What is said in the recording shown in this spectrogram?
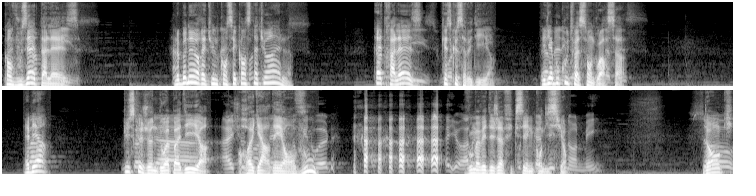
quand vous êtes à l'aise, le bonheur est une conséquence naturelle. Être à l'aise, qu'est-ce que ça veut dire? Il y a beaucoup de façons de voir ça. Eh bien, puisque je ne dois pas dire « regardez en vous », vous m'avez déjà fixé une condition. Donc,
